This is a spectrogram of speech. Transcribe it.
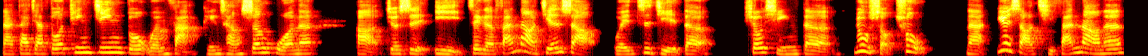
那大家多听经，多闻法，平常生活呢，啊，就是以这个烦恼减少为自己的。修行的入手处，那越少起烦恼呢？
